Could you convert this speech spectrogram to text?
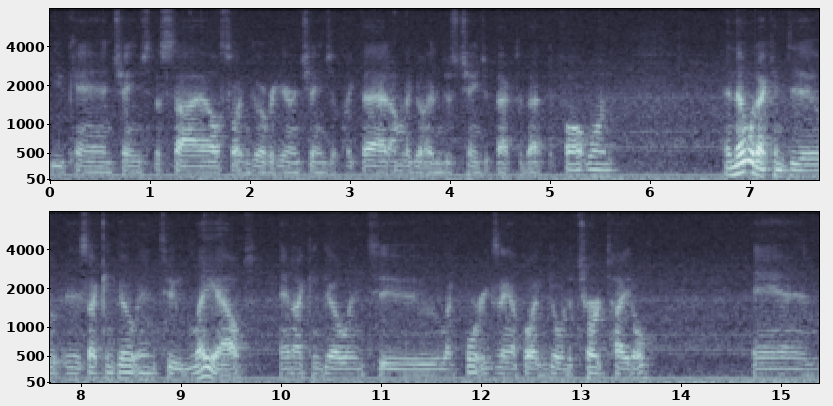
you can change the style, so I can go over here and change it like that. I'm going to go ahead and just change it back to that default one. And then what I can do is I can go into layout and I can go into, like for example, I can go into chart title and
